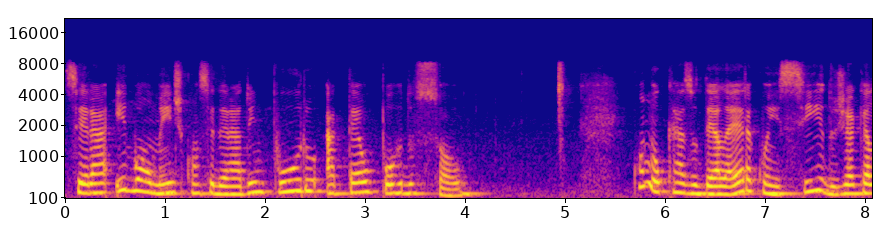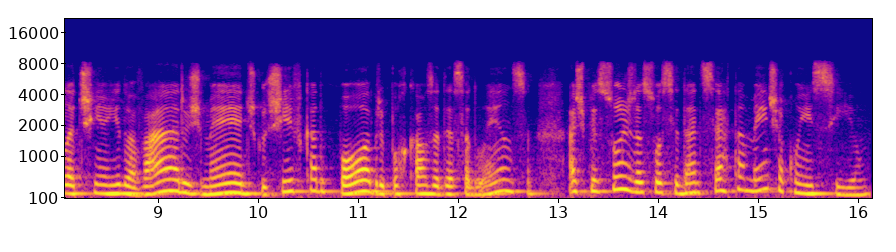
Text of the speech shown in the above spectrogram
será igualmente considerado impuro até o pôr do sol. Como o caso dela era conhecido, já que ela tinha ido a vários médicos, tinha ficado pobre por causa dessa doença, as pessoas da sua cidade certamente a conheciam.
